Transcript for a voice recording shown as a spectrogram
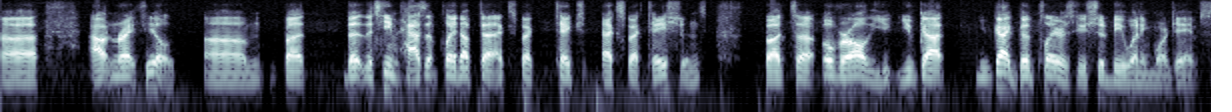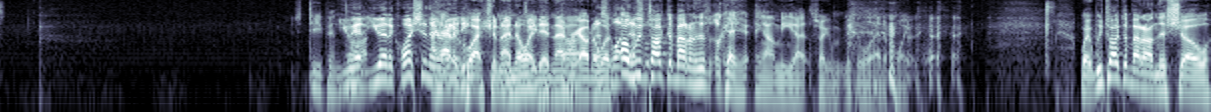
uh, out in right field. Um, but the the team hasn't played up to expect expectations. But uh, overall, you, you've got you've got good players who should be winning more games. It's deep in you thought. had you had a question there. I had Andy. a question. I know I did, in and I thought. forgot what it That's was. what- oh, we've what- talked about it on this. Okay, hang on, me uh, so I can make a little edit point. Wait, we talked about on this show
